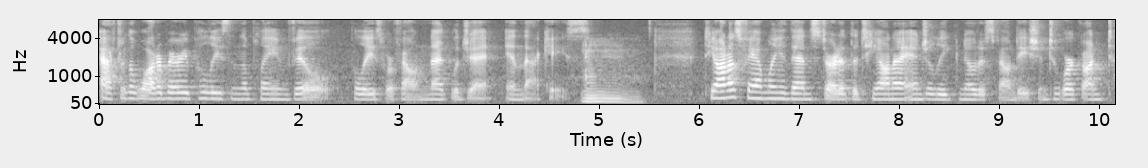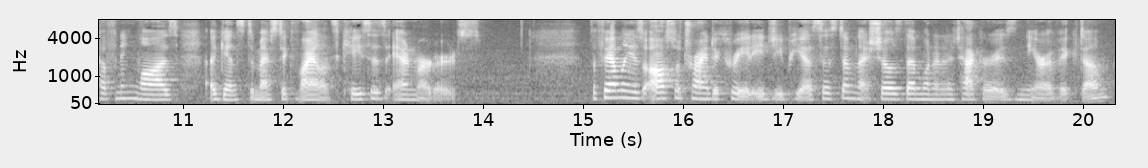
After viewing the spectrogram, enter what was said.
after the Waterbury police and the Plainville police were found negligent in that case. Mm. Tiana's family then started the Tiana Angelique Notice Foundation to work on toughening laws against domestic violence cases and murders. The family is also trying to create a GPS system that shows them when an attacker is near a victim.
